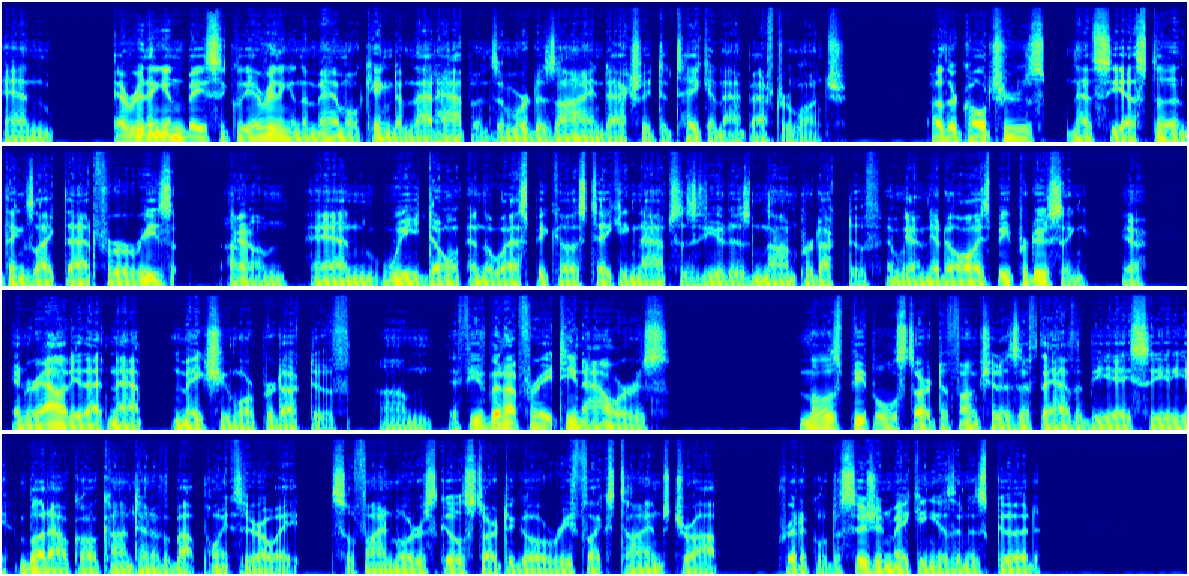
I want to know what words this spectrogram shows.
And everything in basically everything in the mammal kingdom that happens. And we're designed actually to take a nap after lunch. Other cultures have siesta and things like that for a reason. Yeah. Um, and we don't in the West because taking naps is viewed as non productive and we Yeah. need to always be producing. Yeah. In reality, that nap makes you more productive. Um, if you've been up for 18 hours, most people will start to function as if they have a BAC, blood alcohol content of about 0.08. So fine motor skills start to go, reflex times drop, critical decision making isn't as good.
